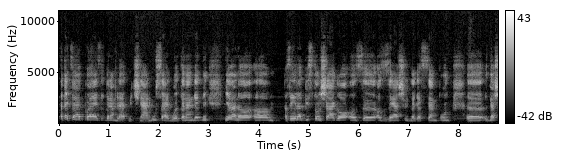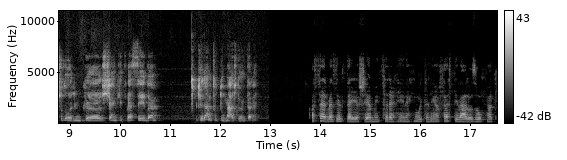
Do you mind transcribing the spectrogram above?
hát egyszerűen a helyzetben nem lehet mit csinálni, muszáj volt elengedni. Nyilván a, a, az életbiztonsága az, az az elsődleges szempont, hogy ne sodorjunk senkit veszélybe, úgyhogy nem tudtunk más dönteni. A szervezők teljes élményt szeretnének nyújtani a fesztiválozóknak,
